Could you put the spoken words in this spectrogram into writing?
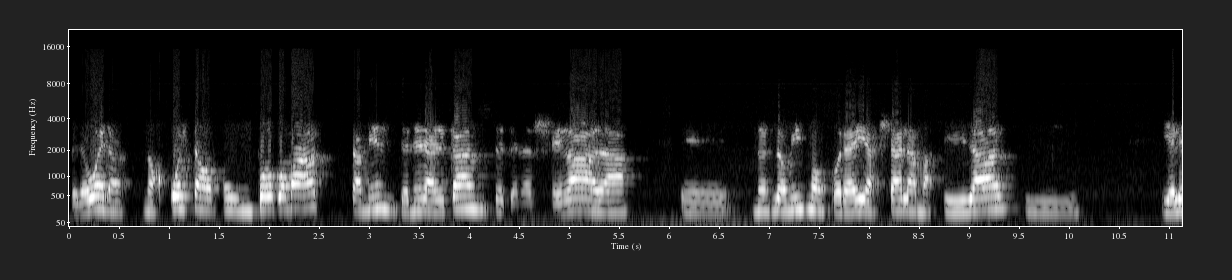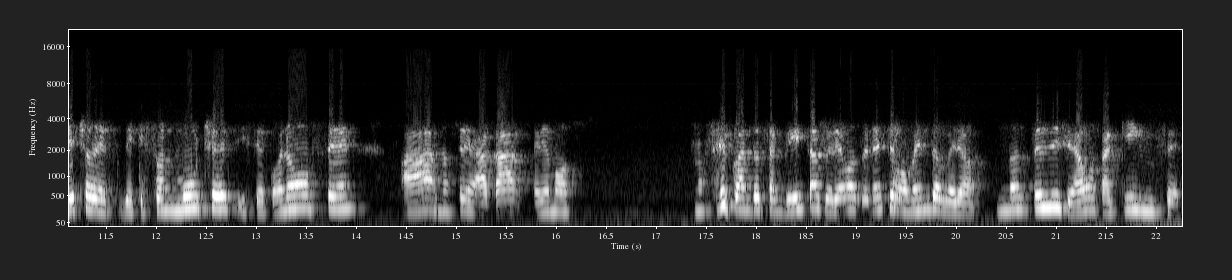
pero bueno, nos cuesta un poco más también tener alcance, tener llegada, eh, no es lo mismo por ahí allá la masividad y, el hecho de, que son muchos y se conocen, a, no sé, acá tenemos, no sé cuántos activistas tenemos en este momento, pero no sé si llegamos a 15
